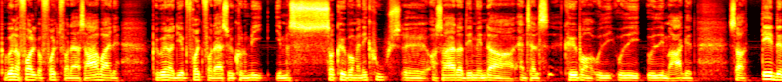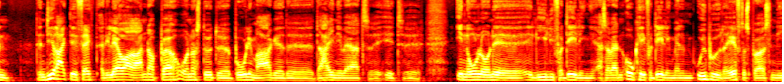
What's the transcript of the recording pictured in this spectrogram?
Begynder folk at frygte for deres arbejde, begynder de at frygte for deres økonomi, jamen så køber man ikke hus, øh, og så er der det mindre antal købere ude i, ude i, ude i markedet. Så det er den den direkte effekt at de lavere renter bør understøtte øh, boligmarkedet. Øh, der har egentlig været øh, et, en nogenlunde øh, ligelig fordeling, altså været en okay fordeling mellem udbuddet og efterspørgselen i,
